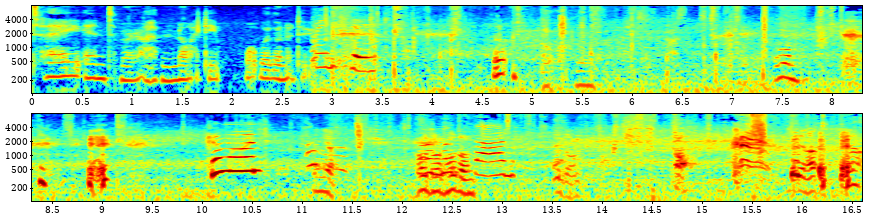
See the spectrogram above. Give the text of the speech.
today and tomorrow, I have no idea what we're gonna do. Oh. Come on. Come on. Senior. Hold on, hold on. Hold on. Oh. Stand up, stand up.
